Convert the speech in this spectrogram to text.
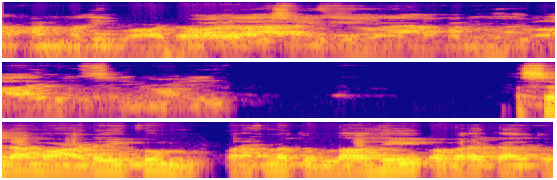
محمد وعلى ال سيدنا محمد وعلى وسلم عليه السلام علیکم ورحمۃ اللہ وبرکاتہ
